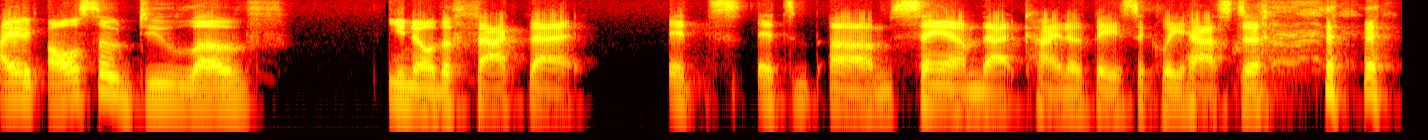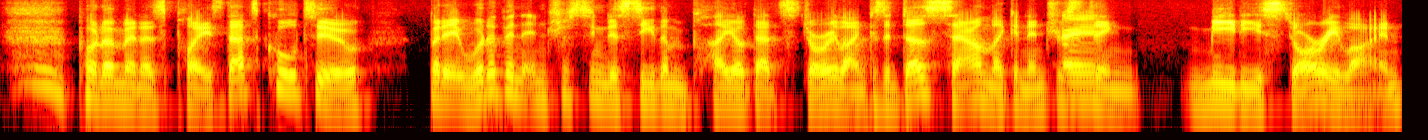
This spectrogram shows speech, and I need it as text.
I also do love, you know, the fact that it's it's um, Sam that kind of basically has to put him in his place. That's cool too but it would have been interesting to see them play out that storyline because it does sound like an interesting, right. meaty storyline.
